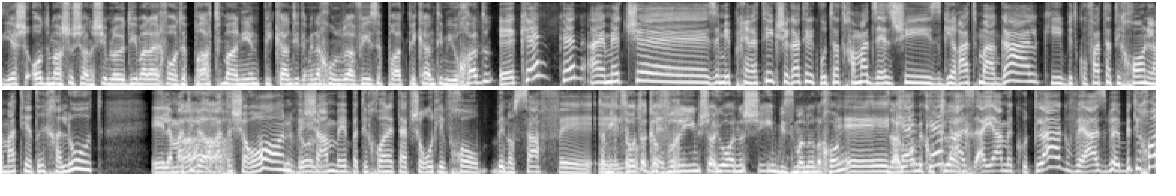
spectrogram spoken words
ויש עוד משהו שאנשים לא יודעים עלייך, ועוד פרט מעניין, פיקנטי, תמיד אנחנו להביא איזה פרט פיקנטי מיוחד. כן, כן, האמת שזה מבחינתי, כשהגעתי לקבוצת חמת זה איזושהי סגירת מעגל, כי בתקופת התיכון למדתי אדריכלות. אה, למדתי אה, ברמת השרון. ושם אה, בתיכון הייתה אפשרות לבחור בנוסף... את המקצועות הגבריים שהיו אנשים בזמנו, נכון? זה היה כן, כן, מקוטלג. אז היה מקוטלג, ואז בתיכון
